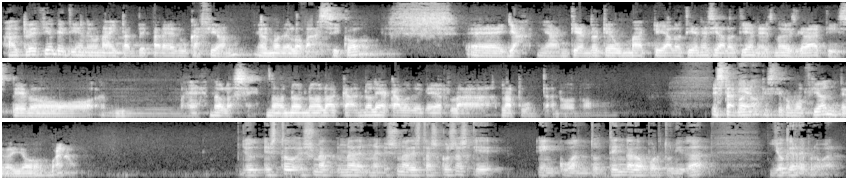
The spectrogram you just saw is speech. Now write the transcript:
Al precio que tiene un iPad para educación, el modelo básico, eh, ya, ya entiendo que un Mac que ya lo tienes, ya lo tienes, no es gratis, pero mm, eh, no lo sé, no, no, no, no le acabo de ver la, la punta, no, no. Está bien que esté como opción, pero yo, bueno. Yo, esto es una, es una de estas cosas que en cuanto tenga la oportunidad, yo que reprobar.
